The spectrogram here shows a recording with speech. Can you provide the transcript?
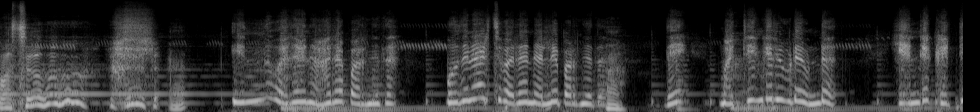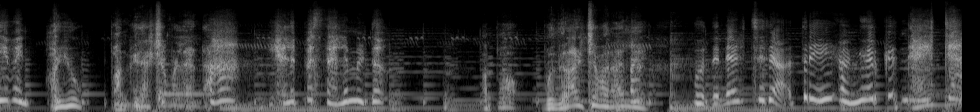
വസു. ഇന്ന് വരാൻ ആരാ പറഞ്ഞത്? ബുധനാഴ്ച വരാനല്ലേ പറഞ്ഞത്. ദേ മറ്റെങ്കിലും ഇവിടെ ഉണ്ട്. എന്റെ കെട്ടിയവൻ. അയ്യോ പങ്കജാക്ഷ പിള്ളേണ്ട ആ എളുപ്പ സ്ഥലം വിട്ടോ. അപ്പൊ ബുധനാഴ്ച വരാല്ലേ? ബുധനാഴ്ച രാത്രി അങ്ങേർക്ക് നൈറ്റാ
